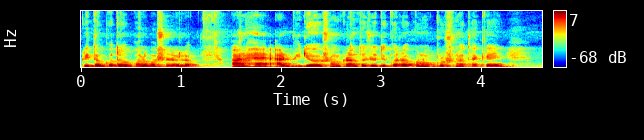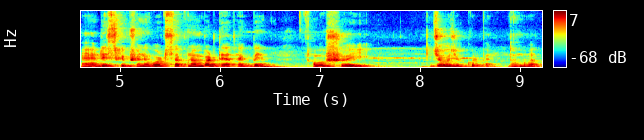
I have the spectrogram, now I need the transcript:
কৃতজ্ঞতা ও ভালোবাসা রইল। আর হ্যাঁ আর ভিডিও সংক্রান্ত যদি করার কোনো প্রশ্ন থাকে ডিসক্রিপশনে হোয়াটসঅ্যাপ নাম্বার দেওয়া থাকবে, অবশ্যই যোগাযোগ করবেন। ধন্যবাদ।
